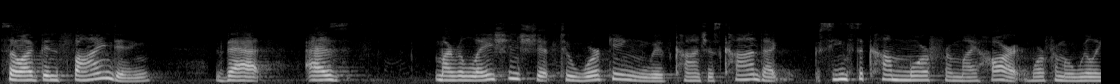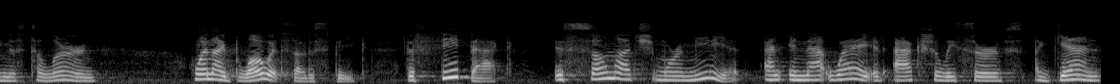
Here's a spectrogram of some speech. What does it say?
So I've been finding that as my relationship to working with conscious conduct seems to come more from my heart, more from a willingness to learn. When I blow it, so to speak, the feedback is so much more immediate And in that way, it actually serves again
